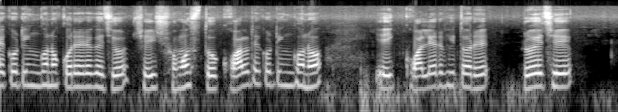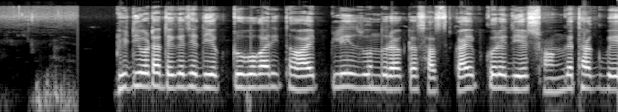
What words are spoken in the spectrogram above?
রেকর্ডিংগুলো করে রেখেছো, সেই সমস্ত কল রেকর্ডিংগুলো এই কলের ভিতরে রয়েছে। ভিডিওটা দেখে যদি একটু উপকারিত হয় প্লিজ বন্ধুরা একটা সাবস্ক্রাইব করে দিয়ে সঙ্গে থাকবে।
